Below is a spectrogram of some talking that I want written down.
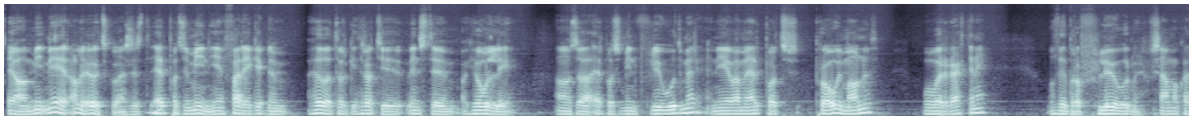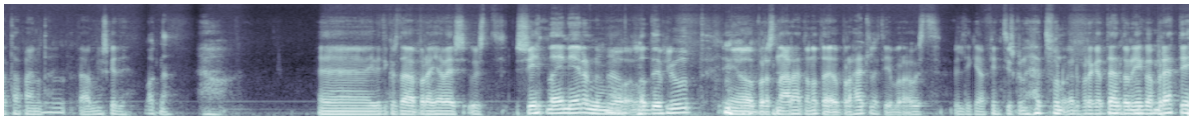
Já, mér, er alveg auðvitað sko, en sest, Airpodsin mín, ég fari í gegnum höfðatorki 30 vinstöfum á hjóli á þess að Airpods mín fljú út um mér en ég var með Airpods Pro í mánuð og var í rektinni og þau bara flug úr mér sama hvað tappa ég nota, það var mjög skytið magna Uh, ég veit ekki hvort það bara ég hafi svitnað inn í eyrunum og látið fljú út. En ég var bara snar hægt að nota það var bara hættilegt ég bara, veist, vildi ekki að 50 skona headphone og verið bara ekki að detta hún í eitthvað bretti.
